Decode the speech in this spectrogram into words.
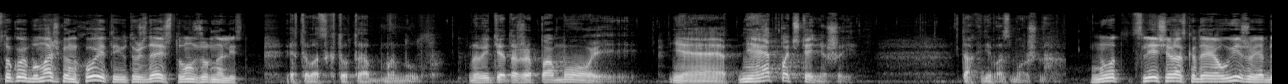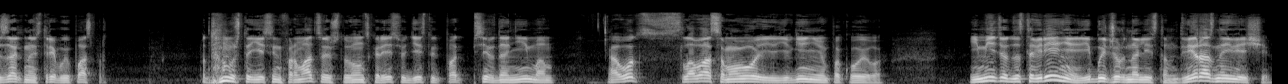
с такой бумажкой он ходит и утверждает, что он журналист. Это вас кто-то обманул. Но ведь это же помой. Нет, нет, почтеннейший. Так невозможно. Ну вот в следующий раз, когда я увижу, я обязательно истребую паспорт. Потому что есть информация, что он, скорее всего, действует под псевдонимом. А вот слова самого Евгения Упокоева. Иметь удостоверение и быть журналистом – две разные вещи,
